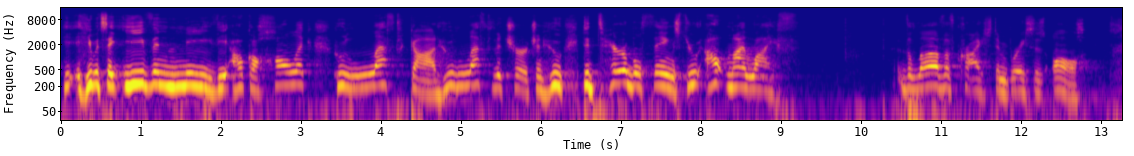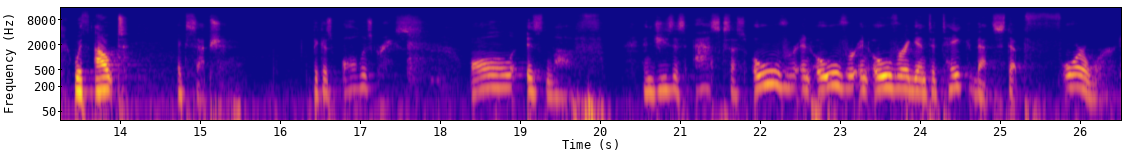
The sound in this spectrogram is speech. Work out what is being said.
He, he, would say, even me, the alcoholic who left God, who left the church, and who did terrible things throughout my life. The love of Christ embraces all without exception. Because all is grace, all is love. And Jesus asks us over and over and over again to take that step forward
